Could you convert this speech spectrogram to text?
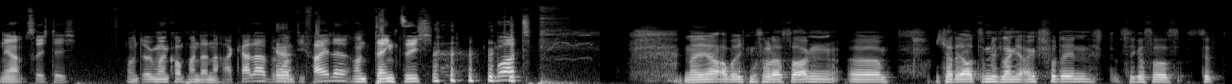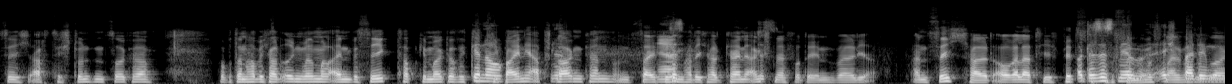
Ja, ist richtig. Und irgendwann kommt man dann nach Akala, bekommt ja. die Pfeile und denkt sich, what? Naja, aber ich muss halt auch sagen, äh, ich hatte ja auch ziemlich lange Angst vor denen, sicher so 70, 80 Stunden circa. Aber dann habe ich halt irgendwann mal einen besiegt, habe gemerkt, dass ich genau. die Beine abschlagen ja. kann und seitdem ja. hatte ich halt keine Angst mehr vor denen, weil die an sich halt auch relativ witzig. Und das ist mir echt bei dem, so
